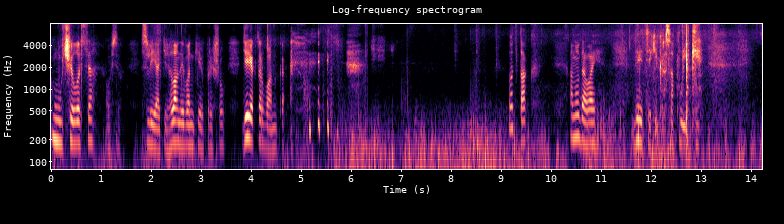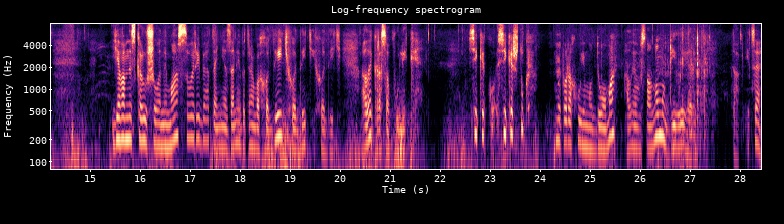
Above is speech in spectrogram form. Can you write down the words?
мучилося. Ось о, сліятель, головний банкір прийшов, директор банка. От так. А ну давай. Дивіться, які красапульки. Я вам не скажу, що вони масово, ребята. Ні, за ними треба ходити, ходити і ходити. Але красапуліки. Сіки, ко- сіки штук ми порахуємо вдома, але в основному білий гриб. Так, і це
